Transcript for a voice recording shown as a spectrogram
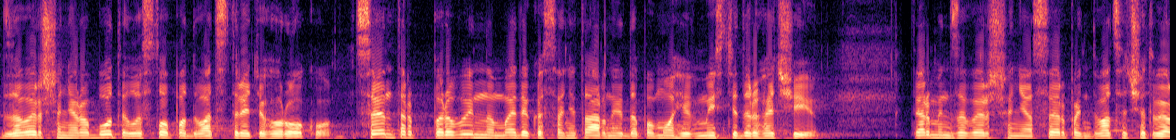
завершення- роботи листопад 2023 року. Центр первинно медико-санітарної допомоги в місті Дергачі. Термін завершення серпень 2024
